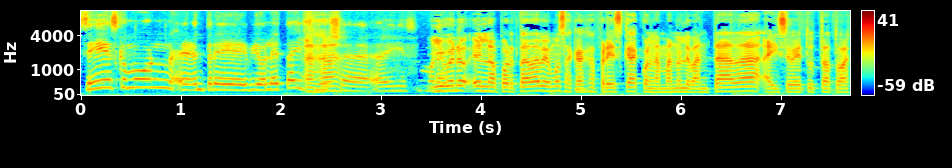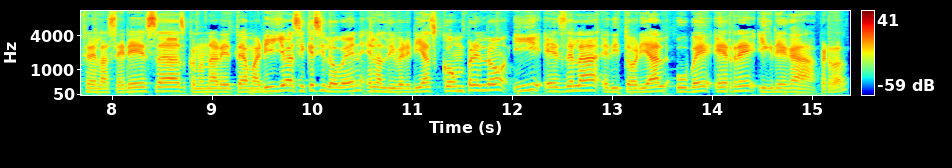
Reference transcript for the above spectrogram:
Sí, es como un entre violeta y fuchsia. y bueno, en la portada vemos a Caja Fresca con la mano levantada. Ahí se ve tu tatuaje de las cerezas con un arete amarillo. Así que si lo ven en las librerías, cómprelo. Y es de la editorial VRYA, ¿verdad?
